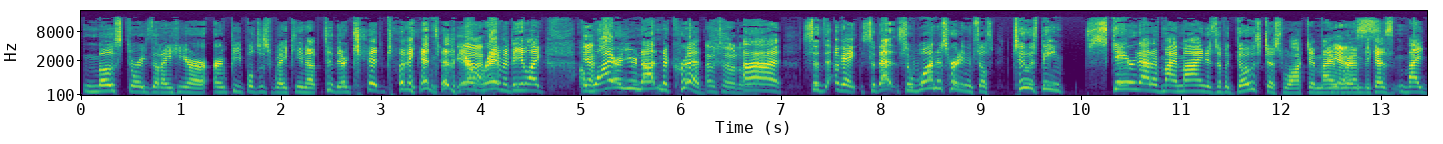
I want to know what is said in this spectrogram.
most stories that I hear are people just waking up to their kid coming into their Yeah. room and being like, "Uh, Yeah. "Why are you not in a crib?" Oh, totally. Uh, so th- okay, so that so one is hurting themselves. Two is being scared out of my mind as if a ghost just walked in my Yes. room because my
